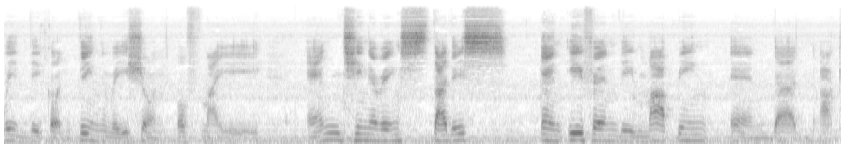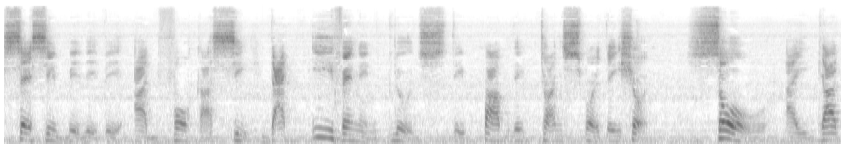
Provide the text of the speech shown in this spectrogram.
with the continuation of my engineering studies and even the mapping and the accessibility advocacy that even includes the public transportation. So, I got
